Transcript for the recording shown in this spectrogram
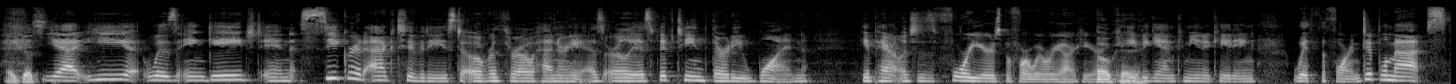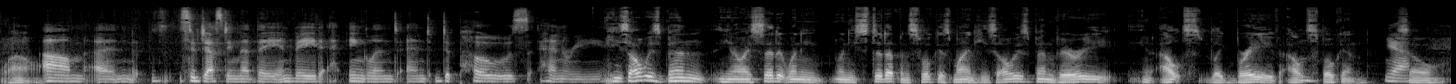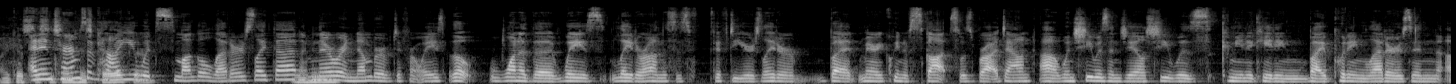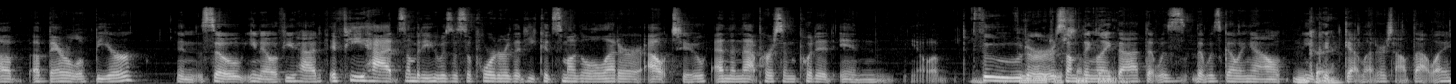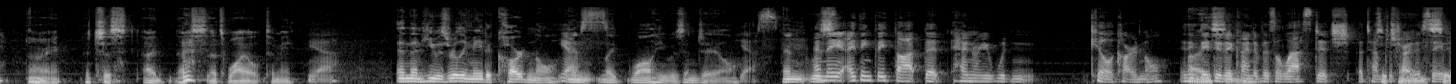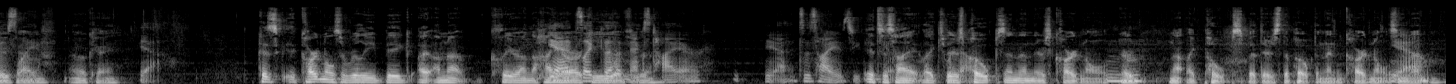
I guess. Yeah, he was engaged in secret activities to overthrow Henry as early as 1531. He apparently, this is four years before where we are here. Okay. He began communicating with the foreign diplomats. Wow. Um, and suggesting that they invade England and depose Henry. He's always been, you know, I said it when he when he stood up and spoke his mind. He's always been very, you know, out like brave, outspoken. Yeah. So I guess. And in terms of how you would smuggle letters like that, I mean, Mm-hmm. there were a number of different ways. Though one of the ways later on, this is 50 years later, but Mary Queen of Scots was brought down. Uh, when she was in jail, she was communicating by putting letters in a, a barrel of beer. And so, you know, if you had, if he had somebody who was a supporter that he could smuggle a letter out to, and then that person put it in, you know, a food, Food or, or something, like that that was that was going out, you could get letters out that way. All right. It's just I that's that's wild to me. Yeah. And then he was really made a cardinal Yes. in like while he was in jail. Yes, And was, they, I think they thought that Henry wouldn't kill a cardinal. I think I they did see. it kind of as a last ditch attempt to, try, to and save, his him. life. Okay. Yeah, Because cardinals are really big. I, I'm not clear on the hierarchy. yeah, it's like the of next the, higher. Yeah, it's as high as you. Can It's as high like there's without- popes and then there's cardinal or not like popes, but there's the pope and then cardinals. Yeah. And then,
